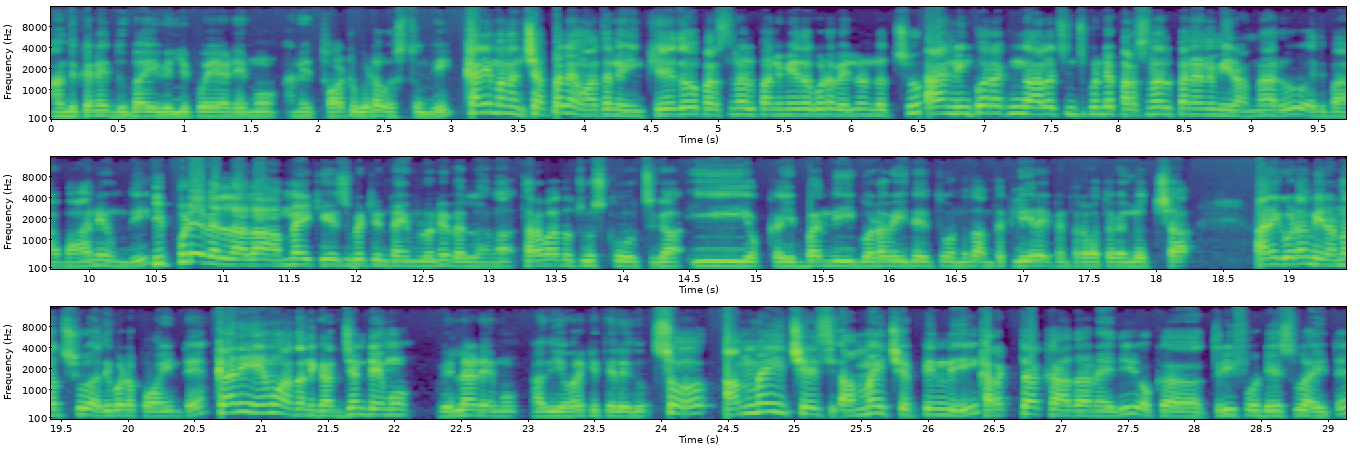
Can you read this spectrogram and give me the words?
అందుకనే దుబాయ్ వెళ్ళిపోయాడేమో అనే థాట్ కూడా వస్తుంది. కానీ మనం చెప్పలేము అతను ఇంకేదో పర్సనల్ పని మీద కూడా వెళ్ళుండొచ్చు. అండ్ ఇంకో రకంగా ఆలోచించుకుంటే పర్సనల్ పని అని మీరు అన్నారు అది బాగానే ఉంది. ఇప్పుడే వెళ్ళాలా? అమ్మాయి కేసు పెట్టిన టైంలోనే వెళ్ళాలా? తర్వాత చూసుకోవచ్చుగా? ఈ యొక్క ఇబ్బంది గొడవ ఏదైతే ఉన్నదో అంత క్లియర్ అయిపోయిన తర్వాత వెళ్ళొచ్చా? అని కూడా మీరు అనొచ్చు అది కూడా పాయింటే కానీ ఏమో అతనికి అర్జెంట్ ఏమో వెళ్ళాడేమో అది ఎవరికి తెలియదు సో అమ్మాయి చేసి అమ్మాయి చెప్పింది కరెక్టా కాదా అనేది ఒక త్రీ ఫోర్ డేస్లో అయితే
